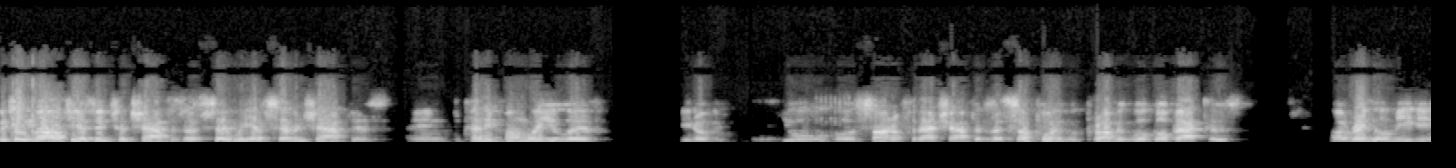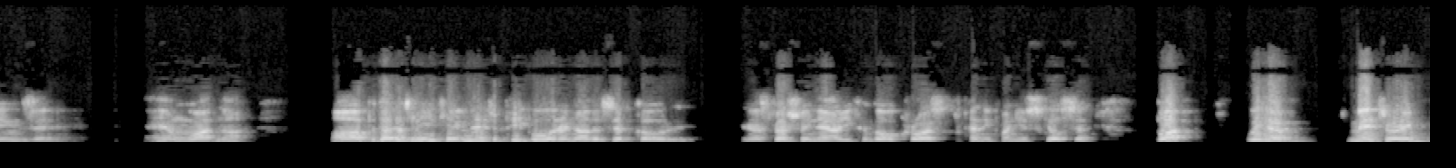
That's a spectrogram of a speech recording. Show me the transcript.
we take volunteers into chapters. As I said, we have seven chapters, and depending upon where you live, you know, you will, will sign up for that chapter. Because at some point, we probably will go back to uh, regular meetings and and whatnot. Uh, but that doesn't mean you can't mentor people in another zip code. You know, especially now, you can go across depending upon your skill set. But we have mentoring.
